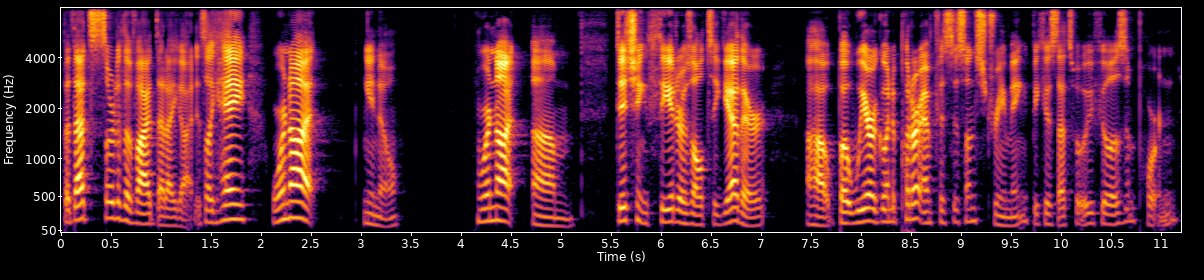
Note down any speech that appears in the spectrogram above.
but that's sort of the vibe that I got. It's like, hey, we're not, you know, we're not um, ditching theaters altogether, uh, but we are going to put our emphasis on streaming because that's what we feel is important.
